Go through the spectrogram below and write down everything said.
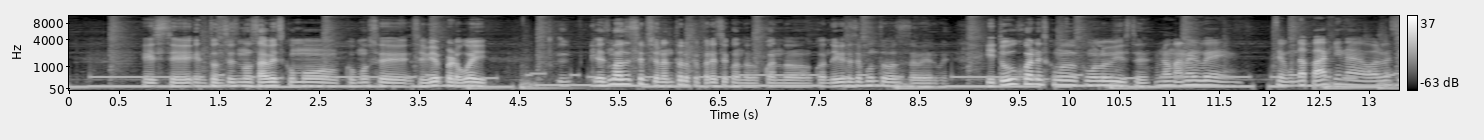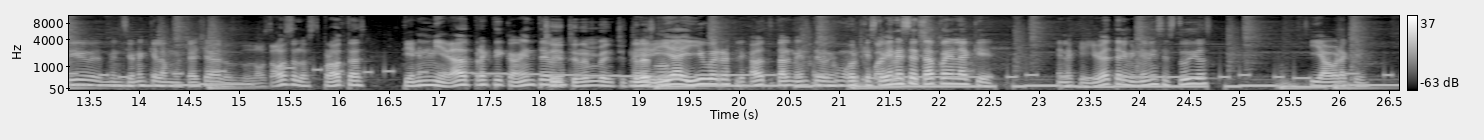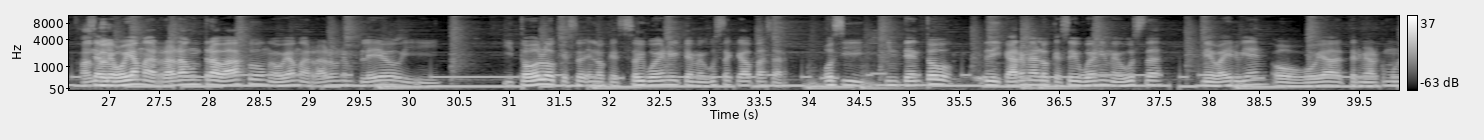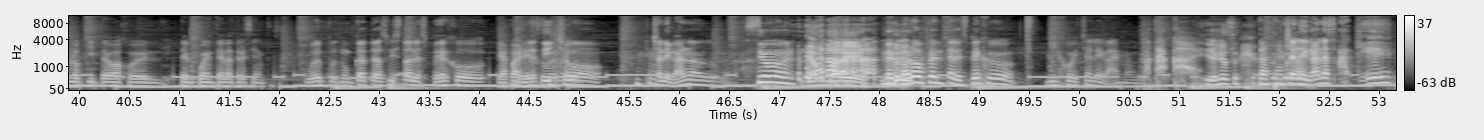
Este, entonces no sabes cómo, cómo se, se vive, pero, güey, es más decepcionante de lo que parece cuando, cuando, cuando llegues a ese punto, vas a saber, güey. ¿Y tú, Juanes, cómo, cómo lo viviste? No mames, güey. Segunda página o algo así, mencionan que la muchacha, los, los dos, los protas, tienen mi edad prácticamente, Sí, güey. tienen Me 23, vi ¿no? ahí, güey, reflejado totalmente, güey. Porque estoy en 24, esa etapa en la que en la que yo ya terminé mis estudios y ahora qué. O sea, me voy a amarrar a un trabajo, me voy a amarrar a un empleo y, y todo lo que soy, en lo que soy bueno y que me gusta, ¿qué va a pasar? O si intento dedicarme a lo que soy bueno y me gusta, ¿me va a ir bien? O voy a terminar como un loquito debajo del, del puente de la 300. Güey, pues nunca te has visto al espejo. Ya has parezco, dicho, échale ganas, Gambaré. me paro frente al espejo, mijo, échale ganas. acá. Échale ganas, ¿a qué?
